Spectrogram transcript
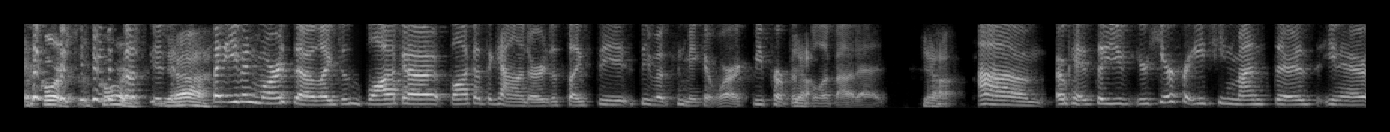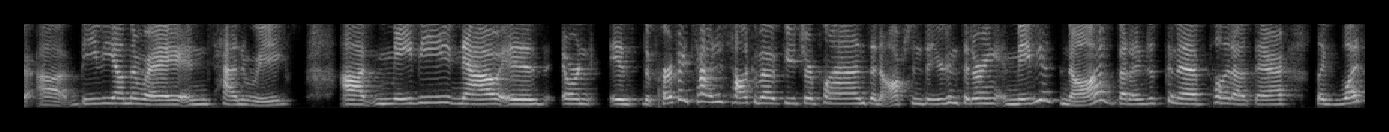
Of course, of course. Yeah. But even more so, like just block out block out the calendar. Just like see see what can make it work. Be purposeful yeah. about it. Yeah. Um, okay, so you you're here for 18 months. There's, you know, uh baby on the way in 10 weeks. Uh maybe now is or is the perfect time to talk about future plans and options that you're considering. Maybe it's not, but I'm just gonna pull it out there. Like what's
